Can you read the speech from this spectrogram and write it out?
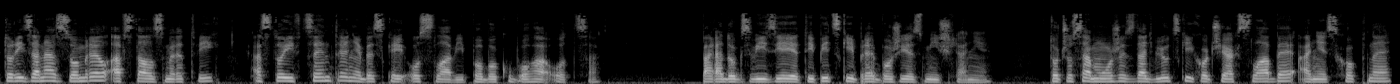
ktorý za nás zomrel a vstal z mŕtvych a stojí v centre nebeskej oslavy po boku Boha Otca. Paradox vízie je typický pre Božie zmýšľanie. To, čo sa môže zdať v ľudských očiach slabé a neschopné,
